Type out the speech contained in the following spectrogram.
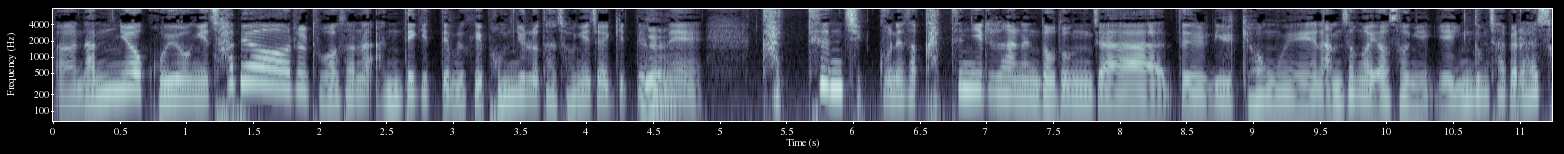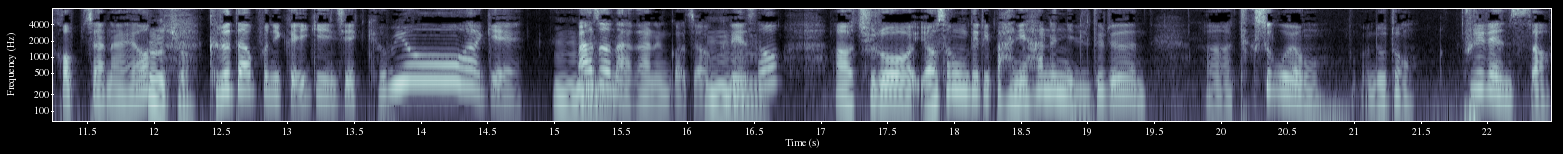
어, 남녀 고용의 차별을 두어서는 안 되기 때문에 그게 법률로 다 정해져 있기 때문에 네. 같은 직군에서 같은 일을 하는 노동자들일 경우에 남성과 여성에게 임금 차별을 할 수가 없잖아요. 그렇죠. 그러다 보니까 이게 이제 교묘하게 음. 빠져나가는 거죠. 음. 그래서 어, 주로 여성들이 많이 하는 일들은 어, 특수고용 노동, 프리랜서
